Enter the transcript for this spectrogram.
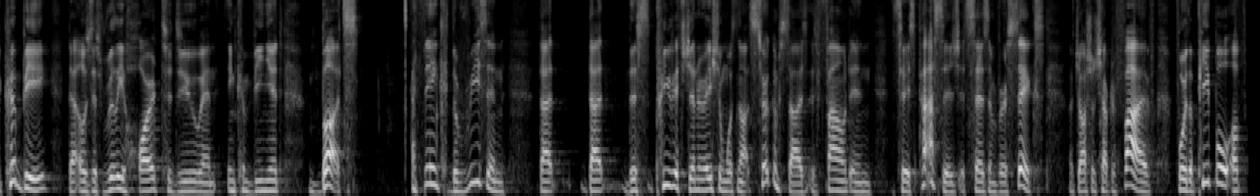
It could be that it was just really hard to do and inconvenient. But I think the reason that, that this previous generation was not circumcised is found in today's passage. It says in verse 6 of Joshua chapter 5 For the people of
